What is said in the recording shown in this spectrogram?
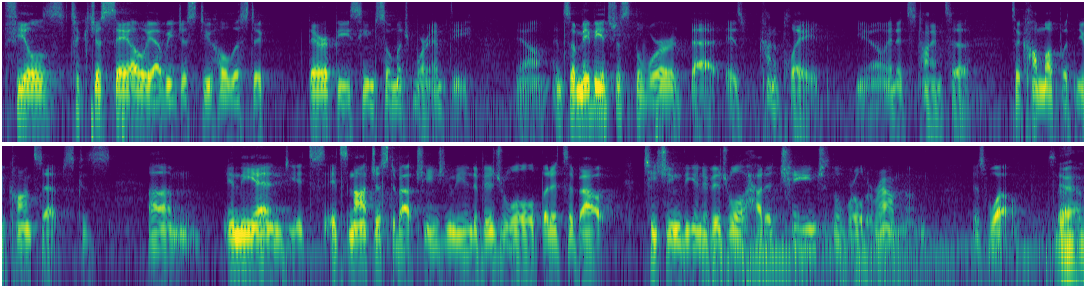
feels to just say, oh yeah, we just do holistic therapy seems so much more empty. You know? And so maybe it's just the word that is kind of played, you know, and it's time to, to come up with new concepts because um, in the end, it's, it's not just about changing the individual, but it's about teaching the individual how to change the world around them as well. So. Yeah.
